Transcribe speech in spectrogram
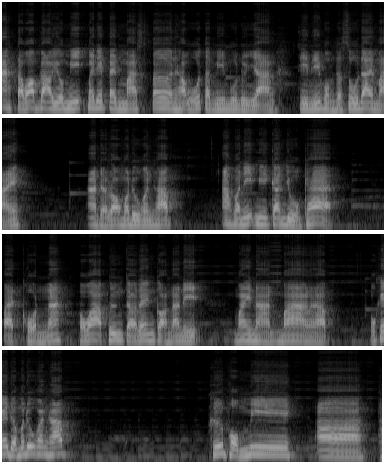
อะแต่ว่าบราวโยมิไม่ได้เป็นมาสเตอร์นะครับโอ้แต่มีมูนุยาง ทีมนี้ผมจะสู้ได้ไหมอะเดี๋ยวลองมาดูกันครับอะวันนี้มีกันอยู่แค่ 8 คนนะ เพราะว่าเพิ่งจะเล่นก่อนหน้านี้ ไม่นานมากนะครับ โอเค เดี๋ยวมาดูกันครับ คือผมมีอ่าท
